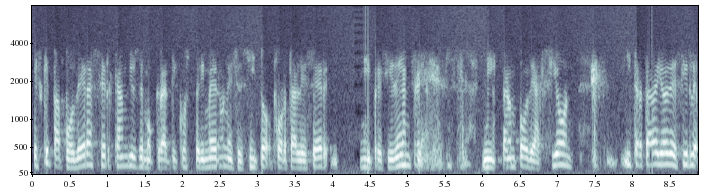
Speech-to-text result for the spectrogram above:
es que para poder hacer cambios democráticos, primero necesito fortalecer mi presidencia, mi campo de acción. Y trataba yo de decirle,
